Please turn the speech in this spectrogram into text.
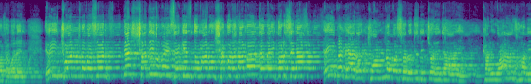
কথা বলেন? এই চুয়ান্ন বছর দেশ স্বাধীন হয়েছে, কিন্তু মানুষ এখন নামাজ আদায় করছে না। এইভাবে আরও চুয়ান্ন বছর যদি চলে যায়, খালি ওয়াজ হবে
